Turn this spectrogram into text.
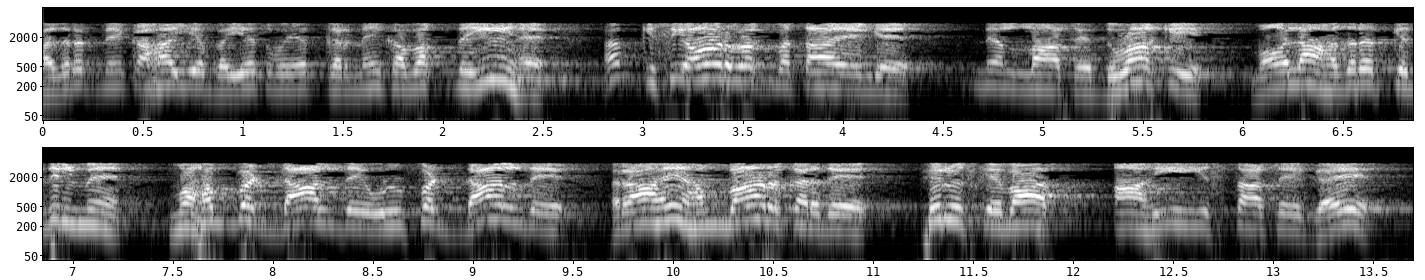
حضرت نے کہا یہ بیت ویت کرنے کا وقت نہیں ہے۔ ہم کسی اور وقت بتائیں گے۔ نے اللہ سے دعا کی۔ مولا حضرت کے دل میں محبت ڈال دے، الفت ڈال دے، راہیں ہموار کر دے۔ پھر اس کے بعد آہستہ سے گئے۔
